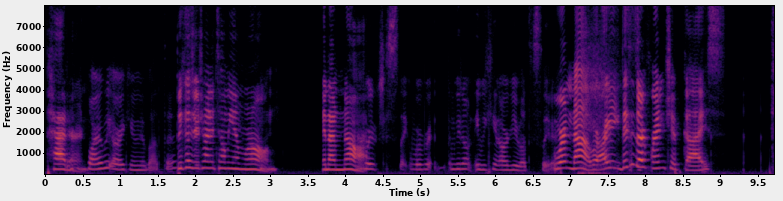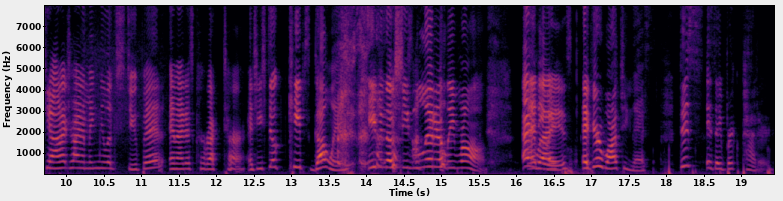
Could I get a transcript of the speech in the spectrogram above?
pattern. Why are we arguing about this? Because you're trying to tell me I'm wrong. And I'm not. we're just like we're we don't we can argue about this later. We're not. We're arguing. This is our friendship, guys. Keana trying to make me look stupid, and I just correct her, and she still keeps going, even though she's literally wrong. Anyway, Anyways, if you're watching this, this is a brick pattern.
